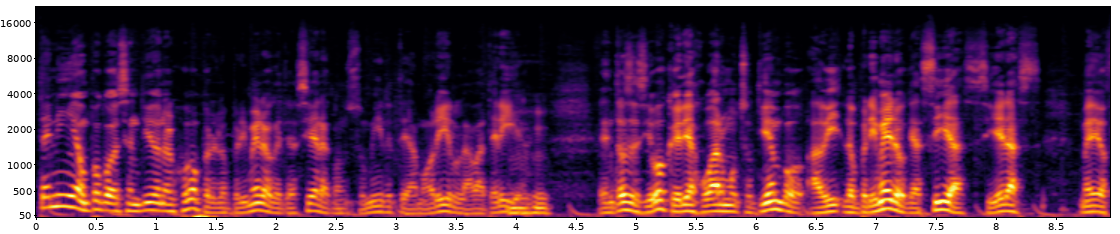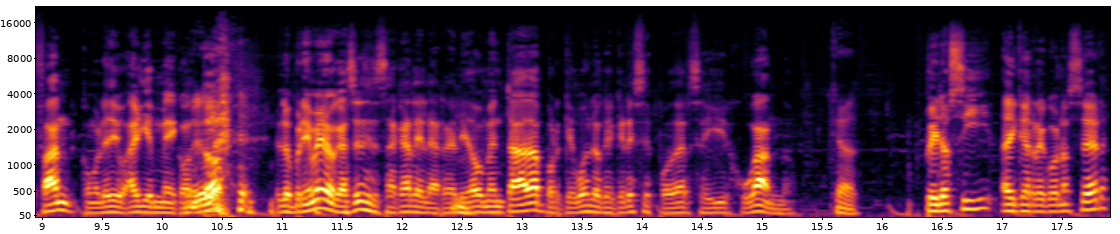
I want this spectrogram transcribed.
tenía un poco de sentido en el juego, pero lo primero que te hacía era consumirte a morir la batería. Entonces, si vos querías jugar mucho tiempo, lo primero que hacías, si eras medio fan, como le digo, alguien me contó, lo primero que haces es sacarle la realidad aumentada porque vos lo que querés es poder seguir jugando. Claro. Pero sí hay que reconocer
